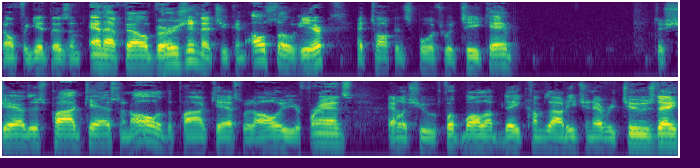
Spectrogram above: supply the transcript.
Don't forget there's an NFL version that you can also hear at Talking Sports with TK to share this podcast and all of the podcasts with all of your friends. LSU football update comes out each and every Tuesday.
